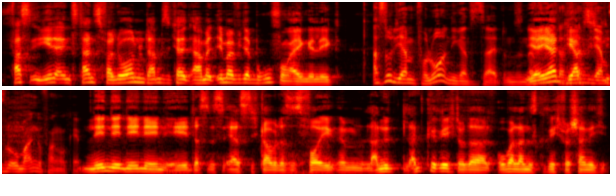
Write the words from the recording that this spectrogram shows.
fast in jeder Instanz verloren und haben sich halt, haben halt immer wieder Berufung eingelegt. Ach so, die haben verloren die ganze Zeit und sind Ja, ja, die haben die haben von oben angefangen, okay. Nee, nee, nee, nee, nee, das ist erst, ich glaube, das ist vor irgendeinem Land, Landgericht oder Oberlandesgericht wahrscheinlich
